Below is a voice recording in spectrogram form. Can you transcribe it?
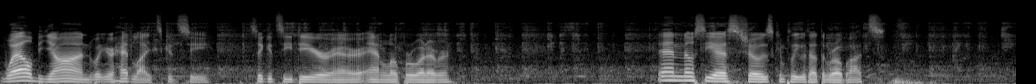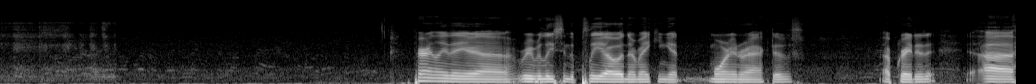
well beyond what your headlights could see. So you could see deer or antelope or whatever. And no CES shows complete without the robots. Apparently, they uh, re-releasing the Pleo and they're making it more interactive, upgraded it. Uh,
